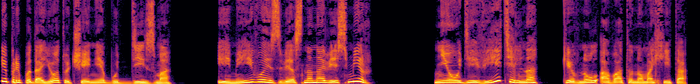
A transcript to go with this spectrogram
и преподает учение буддизма. Имя его известно на весь мир. «Неудивительно», — кивнул Аватано Махита.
